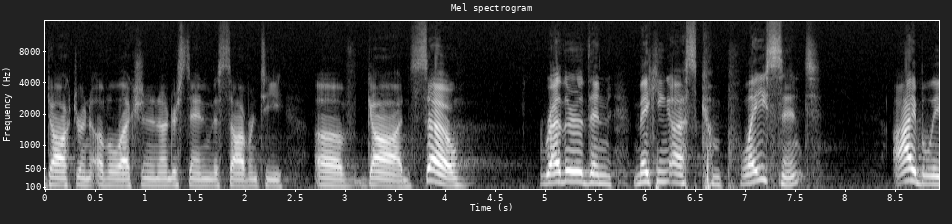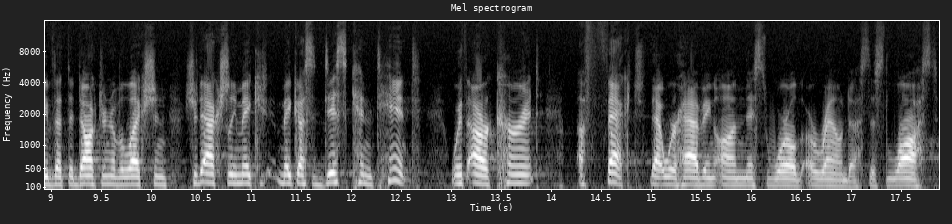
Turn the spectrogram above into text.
doctrine of election and understanding the sovereignty of God. So, rather than making us complacent, I believe that the doctrine of election should actually make, make us discontent with our current effect that we're having on this world around us, this lost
